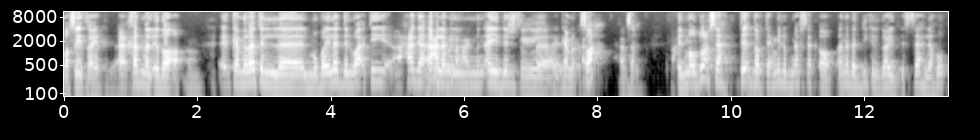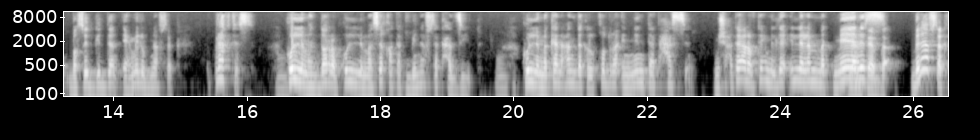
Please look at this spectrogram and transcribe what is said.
بسيطة. أهي خدنا الإضاءة آه. كاميرات ال- الموبايلات دلوقتي حاجة أعلى من حاجة. من أي digital. كاميرا. صح حلو. صح. الموضوع سهل تقدر تعمله بنفسك آه أنا بديك ال guide السهل أهو بسيط جدا اعمله بنفسك practice. كل ما تدرب كل ما ثقتك بنفسك هتزيد. كل ما كان عندك القدرة إن أنت تحسن مش هتعرف تعمل ده إلا لما تمارس تبدأ بنفسك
